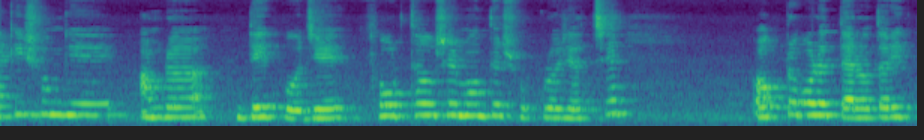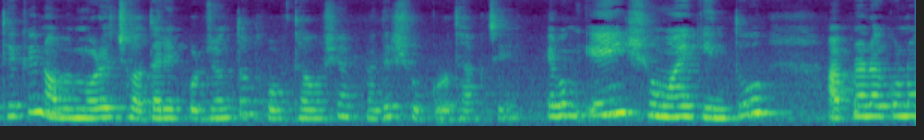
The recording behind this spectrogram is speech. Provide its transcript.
একই সঙ্গে আমরা দেখব যে ফোর্থ হাউসের মধ্যে শুক্র যাচ্ছে, অক্টোবরের তেরো তারিখ থেকে নভেম্বরের ছ তারিখ পর্যন্ত ফোর্থ হাউসে আপনাদের শুক্র থাকছে। এবং এই সময় কিন্তু আপনারা কোনো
